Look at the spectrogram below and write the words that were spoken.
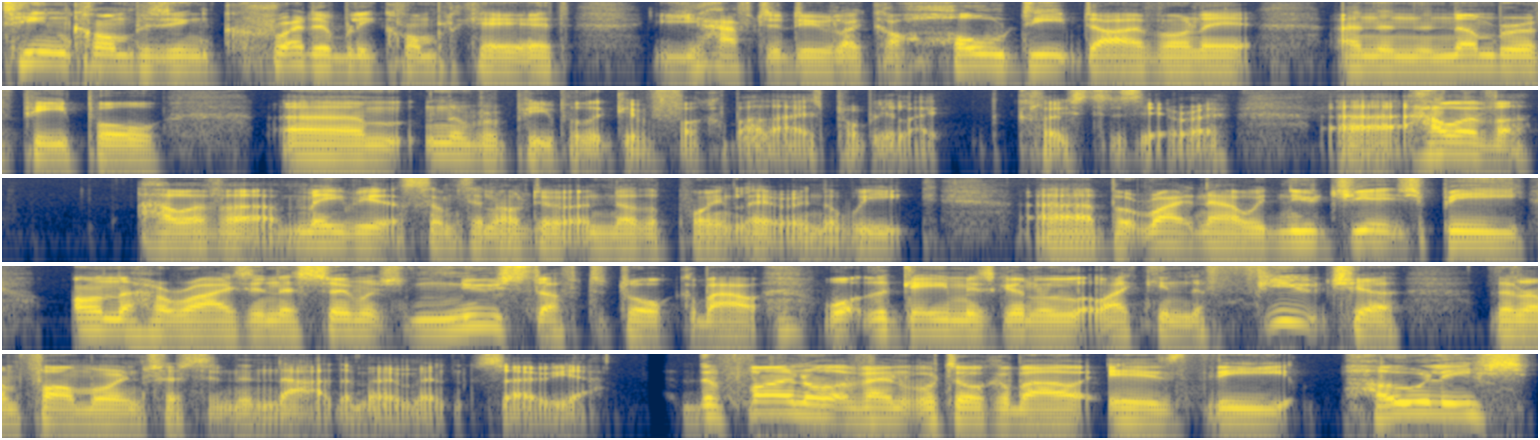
team comp is incredibly complicated. You have to do like a whole deep dive on it, and then the number of people, um, number of people that give a fuck about that is probably like close to zero. Uh, however, However, maybe that's something I'll do at another point later in the week. Uh, but right now, with new GHB on the horizon, there's so much new stuff to talk about. What the game is going to look like in the future, that I'm far more interested in that at the moment. So, yeah. The final event we'll talk about is the Polish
